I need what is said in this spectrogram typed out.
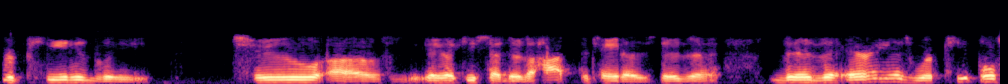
repeatedly two of, like you said, they're the hot potatoes. They're the they're the areas where people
